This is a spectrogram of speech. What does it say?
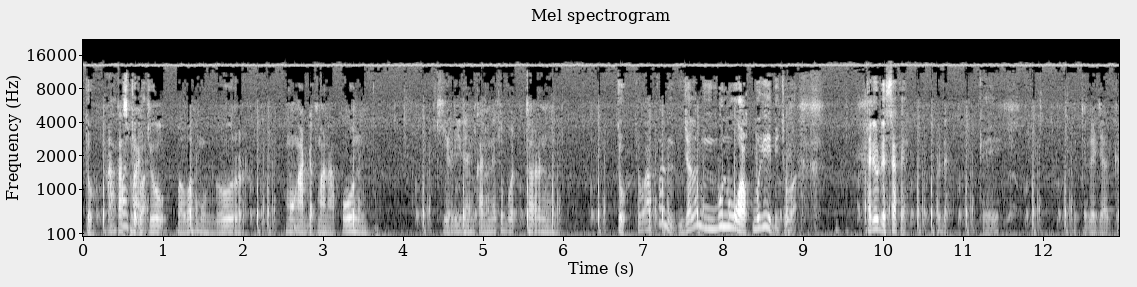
Tuh, atas apa coba? maju bawah mundur mau ngadep mana pun kiri dan kanan itu buat turn Tuh, coba apa? Jalan moonwalk begini coba. Tadi udah save ya? udah Oke. jaga-jaga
